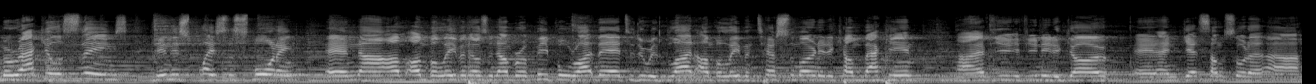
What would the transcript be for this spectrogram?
miraculous things in this place this morning. And uh, I'm, I'm, believing there's a number of people right there to do with blood. I'm believing testimony to come back in. Uh, if, you, if you need to go and, and get some sort of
